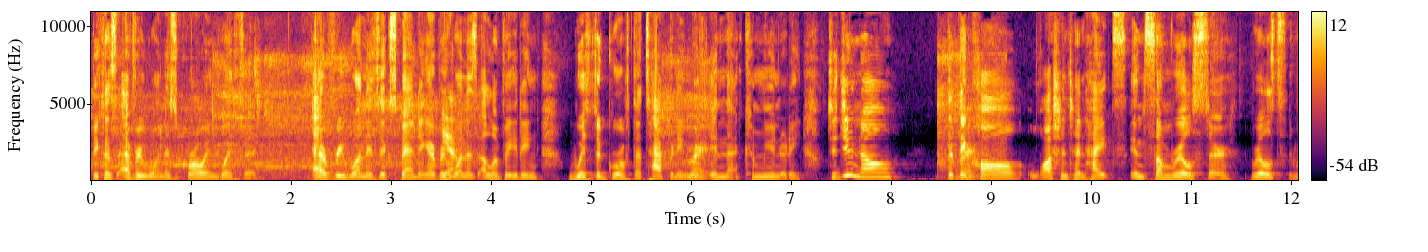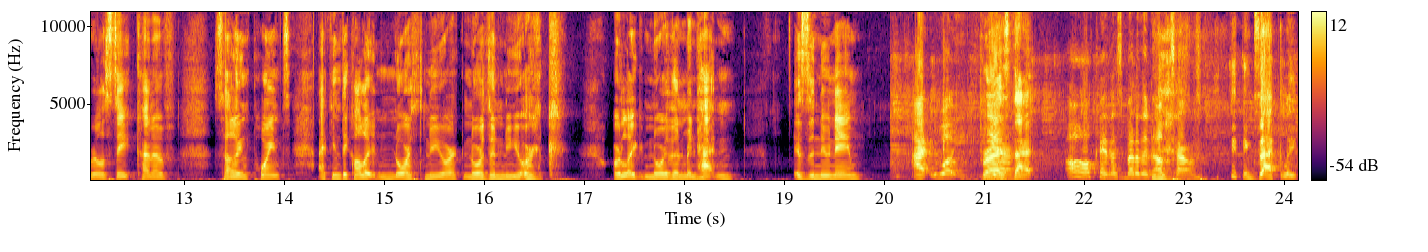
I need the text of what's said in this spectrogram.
because everyone is growing with it. Everyone is expanding, everyone Yeah. is elevating with the growth that's happening Right. within that community. Did you know that they Right. call Washington Heights in some realtor real real estate kind of selling points? I think they call it North New York, Northern New York, or like Northern Manhattan is the new name. I well Whereas yeah. that Oh, okay, that's better than Uptown. exactly.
